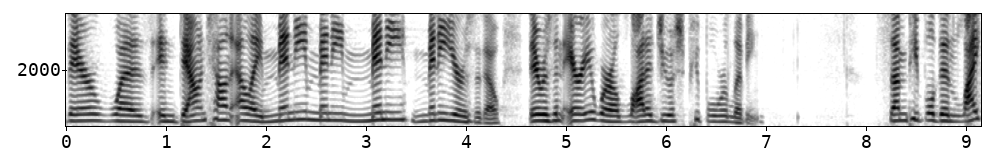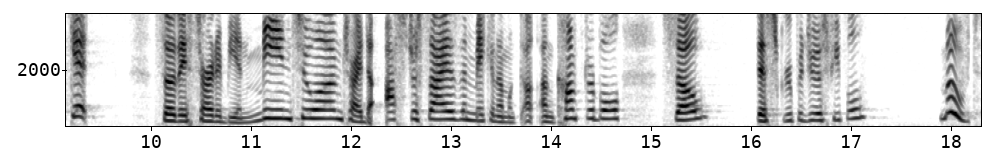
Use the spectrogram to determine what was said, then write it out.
there was in downtown LA many, many, many, many years ago, there was an area where a lot of Jewish people were living. Some people didn't like it, so they started being mean to them, tried to ostracize them, making them un- uncomfortable. So this group of Jewish people moved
